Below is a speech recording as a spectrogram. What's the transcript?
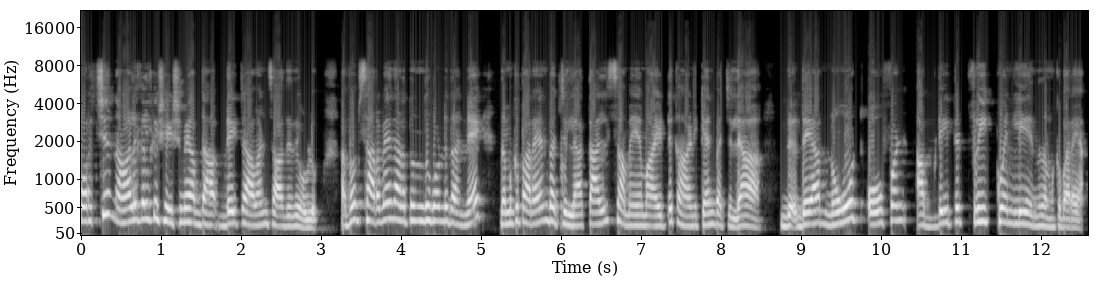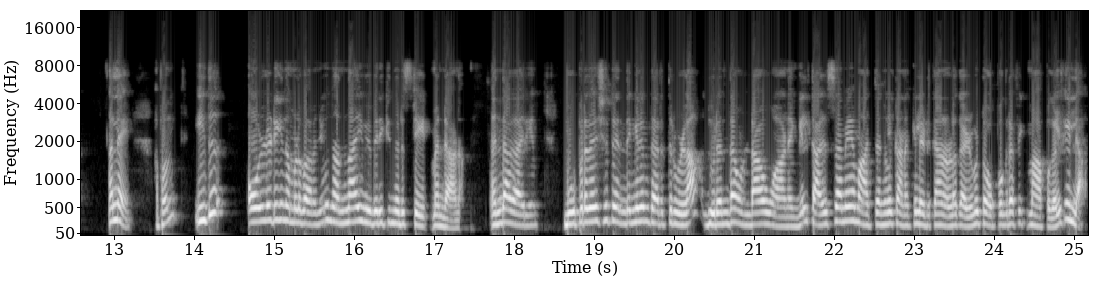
കുറച്ച് നാളുകൾക്ക് ശേഷമേ അത് അപ്ഡേറ്റ് ആവാൻ സാധ്യതയുള്ളൂ. അപ്പം സർവേ നടത്തുന്നത് കൊണ്ട് തന്നെ നമുക്ക് പറയാൻ പറ്റില്ല തത്സമയമായിട്ട് കാണിക്കാൻ പറ്റില്ല. They are not often updated frequently എന്ന് നമുക്ക് പറയാം. അല്ലെ? അപ്പം ഇത് ഓൾറെഡി നമ്മൾ പറഞ്ഞു നന്നായി വിവരിക്കുന്ന ഒരു സ്റ്റേറ്റ്മെന്റ് ആണ്. എന്താ കാര്യം? ഭൂപ്രദേശത്ത് എന്തെങ്കിലും തരത്തിലുള്ള ദുരന്തം ഉണ്ടാവുകയാണെങ്കിൽ തത്സമയ മാറ്റങ്ങൾ കണക്കിലെടുക്കാനുള്ള കഴിവ് ടോപ്പോഗ്രാഫിക് മാപ്പുകൾക്കില്ല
